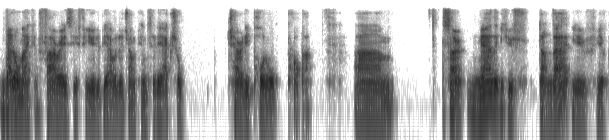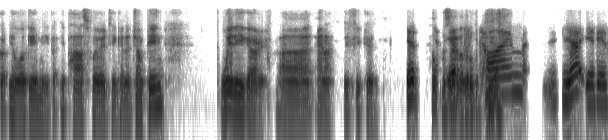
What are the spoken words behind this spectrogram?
That'll make it far easier for you to be able to jump into the actual charity portal proper. Um, so now that you've done that, you've you've got your login, you've got your password, you're going to jump in. Where do you go, uh, Anna? If you could it, help us out a little bit. Time yeah, it is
